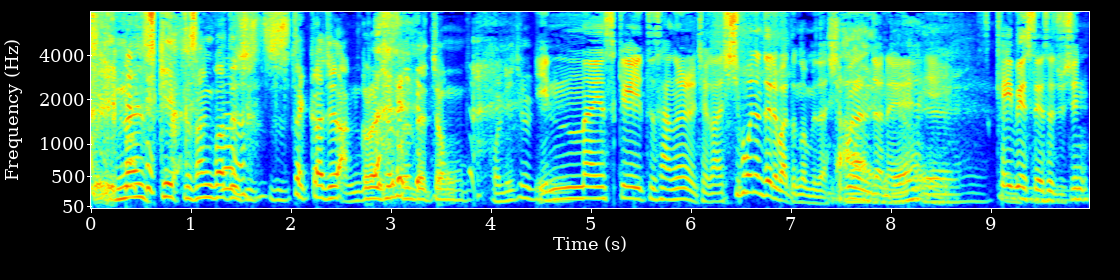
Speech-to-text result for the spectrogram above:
그 인라인 스케이트 상 받으실 때까지 안 그러셨는데 좀 권위적이. 인라인 스케이트 상을 제가 한 15년 전에 받은 겁니다. 15년 아, 전에. 예. 예. KBS에서 주신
